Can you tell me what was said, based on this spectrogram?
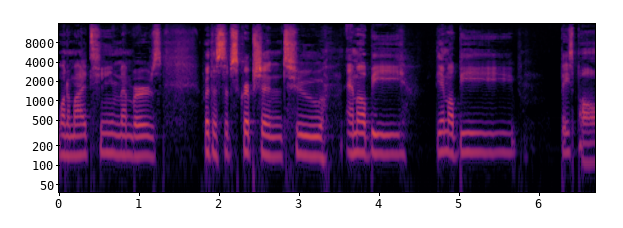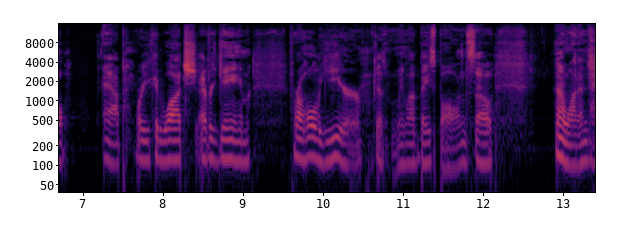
one of my team members with a subscription to MLB, the MLB baseball app where you could watch every game for a whole year because we love baseball. And so I wanted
